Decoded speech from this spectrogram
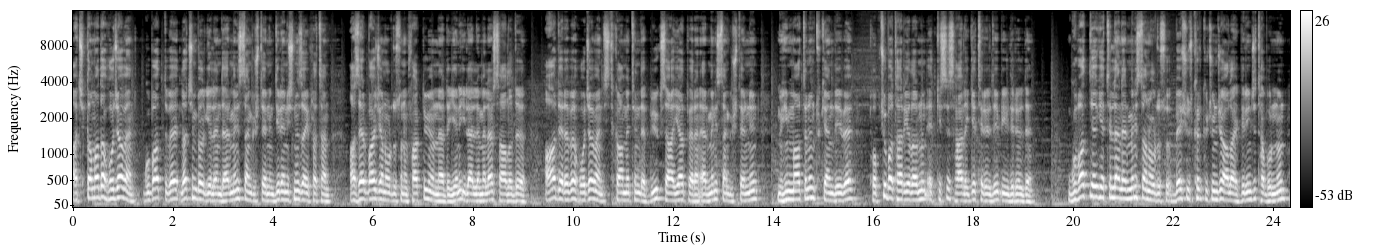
Açıklamada Hocavent, Gubatlı ve Laçin bölgelerinde Ermenistan güçlerinin direnişini zayıflatan Azerbaycan ordusunun farklı yönlerde yeni ilerlemeler sağladığı Ağdere ve Hocavent istikametinde büyük zayiat veren Ermenistan güçlerinin mühimmatının tükendiği ve topçu bataryalarının etkisiz hale getirildiği bildirildi. Gubatlı'ya getirilen Ermenistan ordusu 543. Alay 1. Taburunun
